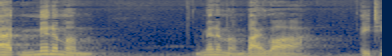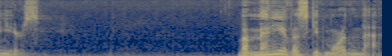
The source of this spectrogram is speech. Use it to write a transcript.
at minimum, minimum by law, 18 years. But many of us give more than that.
